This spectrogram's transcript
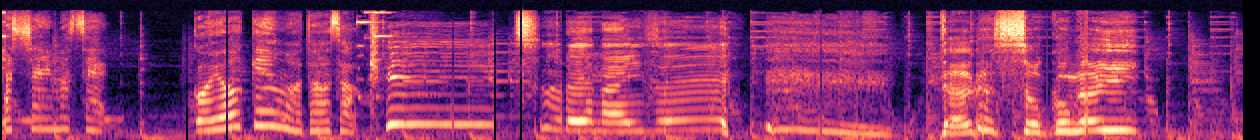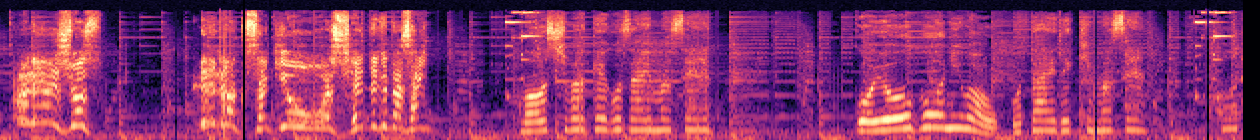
らっしゃいませ。ご用件をどうぞ。き釣れないぜ。だがそこがいい。お願いします。連絡先を教えてください。申し訳ございません。ご要望にはお答えできません。クライ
